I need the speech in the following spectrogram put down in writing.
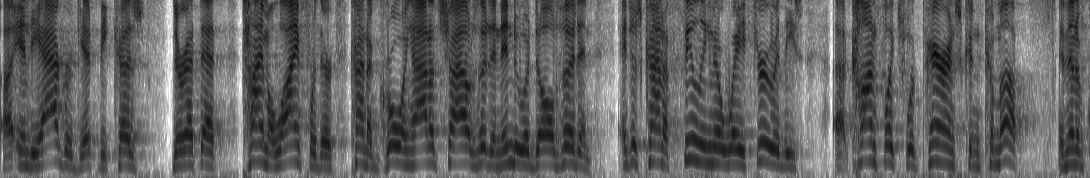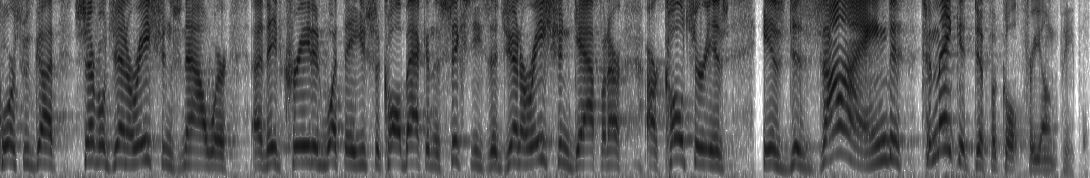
uh, in the aggregate because they're at that time of life where they're kind of growing out of childhood and into adulthood and, and just kind of feeling their way through, and these uh, conflicts with parents can come up. And then, of course, we've got several generations now where uh, they've created what they used to call back in the 60s the generation gap, and our, our culture is, is designed to make it difficult for young people.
